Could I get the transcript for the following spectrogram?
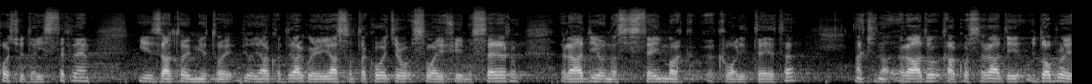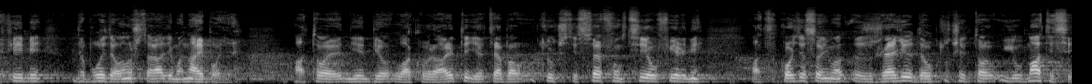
hoću da istaknem i zato mi je to bilo jako drago, jer ja sam također u svojoj firmi Severu radio na sistemima kvaliteta, znači na radu kako se radi u dobroj firmi da bude ono što radimo najbolje. A to je, nije bilo lako raditi jer treba uključiti sve funkcije u firmi, a također sam imao želju da uključim to i u matici,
